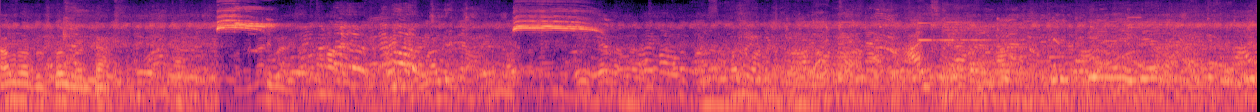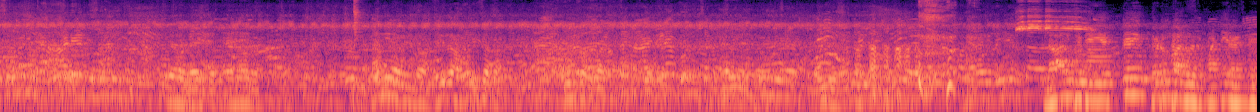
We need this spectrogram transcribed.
ஏய் சாப்பிட்ற ஸ்கூல் வந்துட்டேன். பின்னாடி பாரு. லால்குடி எட்டு கொடும்பாலூர் பன்னிரெண்டு.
